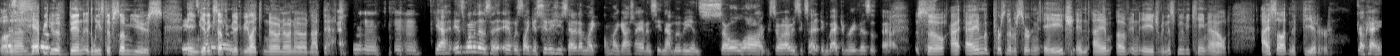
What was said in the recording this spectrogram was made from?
Well, then I'm happy to have been at least of some use in getting something those- that could be like, no, no, no, not that. Mm-mm, mm-mm. Yeah, it's one of those that it was like as soon as you said it, I'm like, oh my gosh, I haven't seen that movie in so long. So I was excited to go back and revisit that. So I, I am a person of a certain age, and I am of an age when this movie came out. I saw it in the theater, Okay.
